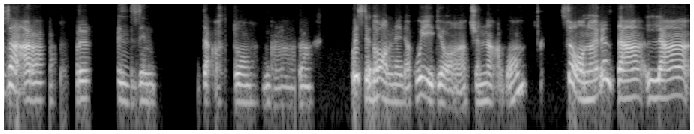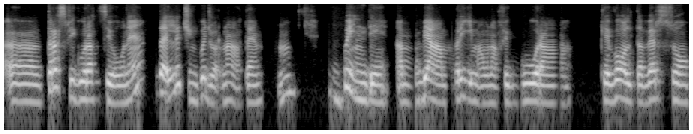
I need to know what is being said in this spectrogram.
Cosa ha rappresentato queste donne da cui ti accennavo? Sono in realtà la uh, trasfigurazione delle cinque giornate. Mm? Quindi abbiamo prima una figura che è volta verso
